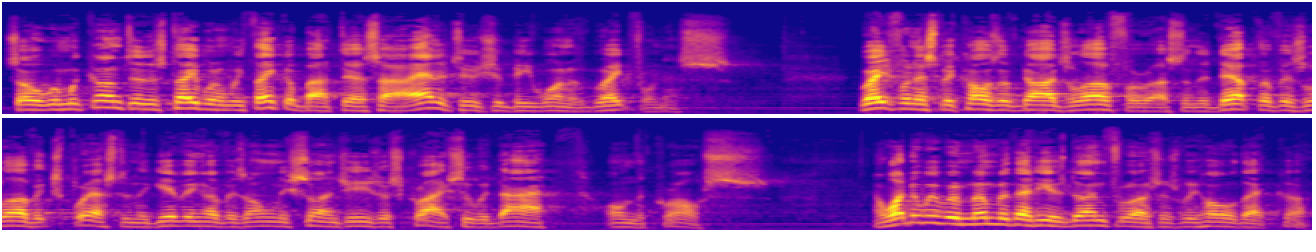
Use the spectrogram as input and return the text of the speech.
So when we come to this table and we think about this, our attitude should be one of gratefulness. Gratefulness because of God's love for us and the depth of His love expressed in the giving of His only Son, Jesus Christ, who would die on the cross. And what do we remember that He has done for us as we hold that cup?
